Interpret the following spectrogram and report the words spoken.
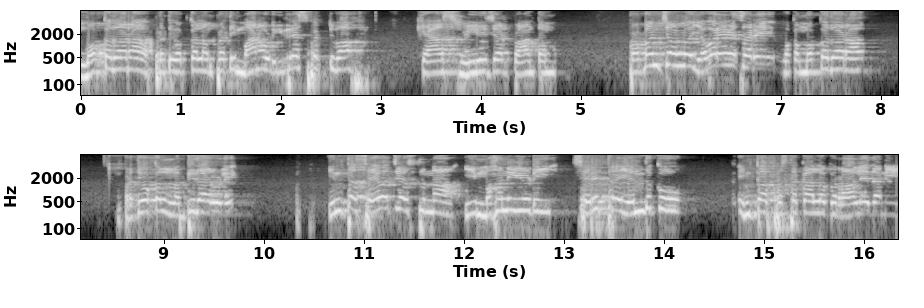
మొక్క ద్వారా ప్రతి ఒక్కళ్ళం ప్రతి మానవుడు ఇర్రెస్పెక్టివ్ ఆఫ్ క్యాస్ట్ రిలీజన్ ప్రాంతం ప్రపంచంలో ఎవరైనా సరే ఒక మొక్క ద్వారా ప్రతి ఒక్కరు లబ్ధిదారులే ఇంత సేవ చేస్తున్న ఈ మహనీయుడి చరిత్ర ఎందుకు ఇంకా పుస్తకాల్లోకి రాలేదని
